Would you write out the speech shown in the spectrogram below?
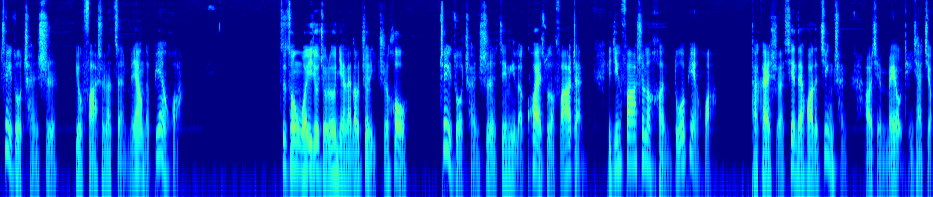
这座城市又发生了怎么样的变化？自从我1996年来到这里之后，这座城市经历了快速的发展，已经发生了很多变化。他开始了现代化的进程，而且没有停下脚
